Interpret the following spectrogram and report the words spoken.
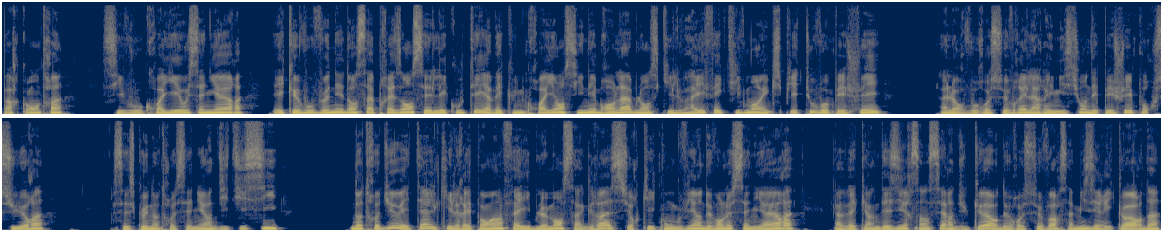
Par contre, si vous croyez au Seigneur et que vous venez dans sa présence et l'écoutez avec une croyance inébranlable en ce qu'il va effectivement expier tous vos péchés, alors vous recevrez la rémission des péchés pour sûr. C'est ce que notre Seigneur dit ici. Notre Dieu est tel qu'il répand infailliblement sa grâce sur quiconque vient devant le Seigneur, avec un désir sincère du cœur de recevoir sa miséricorde.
